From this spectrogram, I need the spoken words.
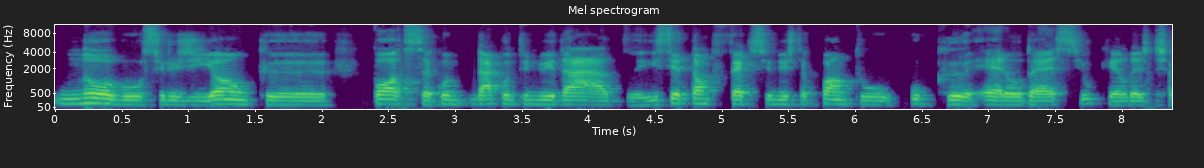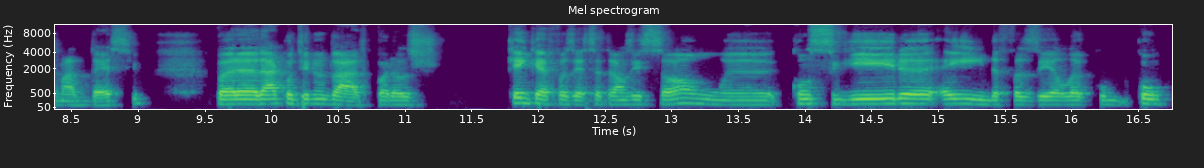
novo cirurgião que possa dar continuidade e ser tão perfeccionista quanto o, que era o Décio, que ele é chamado Décio, para dar continuidade para os, quem quer fazer essa transição eh, conseguir eh, ainda fazê-la com, com,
